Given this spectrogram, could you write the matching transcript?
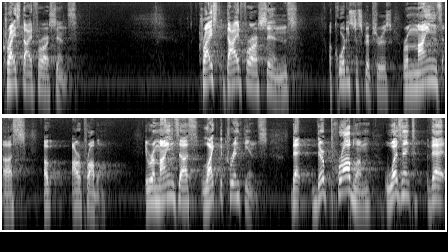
Christ died for our sins. Christ died for our sins, accordance to scriptures, reminds us of our problem. It reminds us, like the Corinthians, that their problem wasn't that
